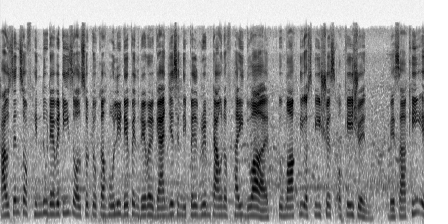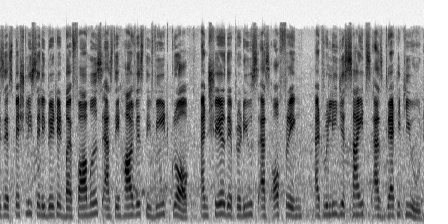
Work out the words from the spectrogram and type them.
Thousands of Hindu devotees also took a holy dip in river Ganges in the pilgrim town of Haridwar to mark the auspicious occasion. Baisakhi is especially celebrated by farmers as they harvest the wheat crop and share their produce as offering at religious sites as gratitude.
